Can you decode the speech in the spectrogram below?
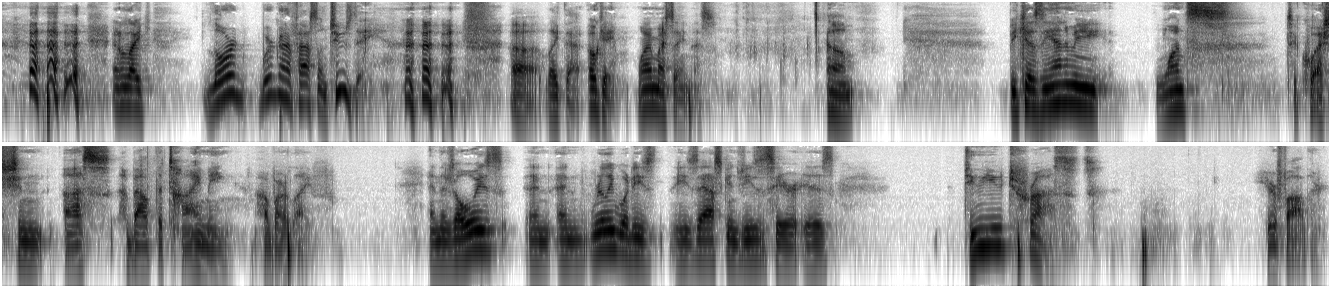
and I'm like, Lord, we're going to fast on Tuesday, uh, like that. Okay, why am I saying this? Um, because the enemy wants to question us about the timing of our life. And there's always, and, and really what he's, he's asking Jesus here is do you trust your Father?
